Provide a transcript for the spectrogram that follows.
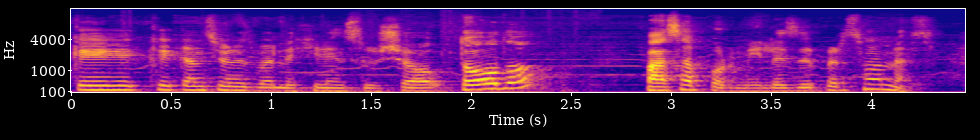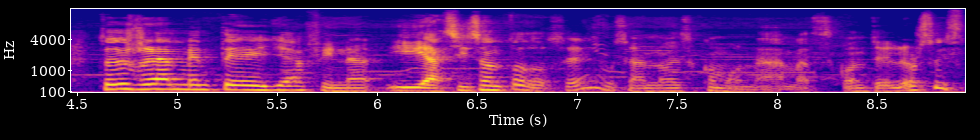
qué, qué canciones va a elegir en su show, todo pasa por miles de personas. Entonces realmente ella final y así son todos, ¿eh? O sea, no es como nada más con Taylor Swift.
